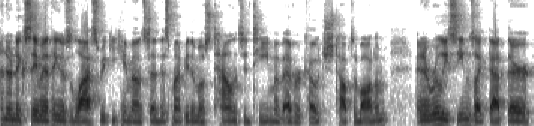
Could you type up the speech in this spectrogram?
I know Nick Saban. I think it was last week he came out and said this might be the most talented team I've ever coached, top to bottom, and it really seems like that. They're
